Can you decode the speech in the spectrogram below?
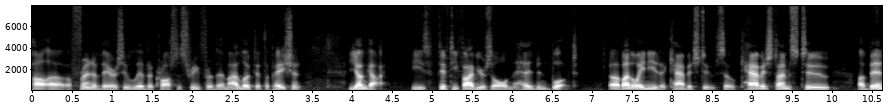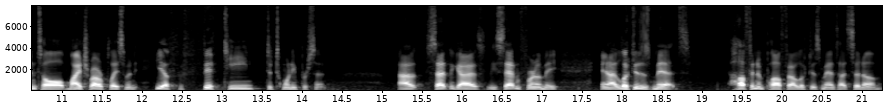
uh, a friend of theirs who lived across the street for them. I looked at the patient, a young guy. He's 55 years old and had been booked. Uh, by the way, he needed a cabbage too. So cabbage times two, a Bentall, mitral replacement, EF 15 to 20 percent. I sat the guy, he sat in front of me, and I looked at his meds, huffing and puffing. I looked at his meds. I said, um,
